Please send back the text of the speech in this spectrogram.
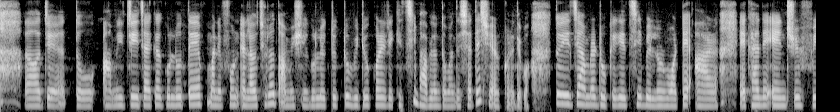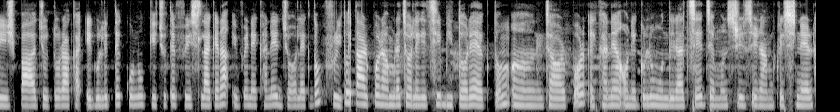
যে, তো আমি যে জায়গাগুলোতে মানে ফোন অ্যালাউ ছিল, তো আমি সেগুলো একটু একটু ভিডিও করে রেখেছি। ভাবলাম তোমাদের সাথে শেয়ার করে দেব। তো এই যে আমরা ঢুকে গেছি বেলুর মঠে। আর এখানে এন্ট্রি ফিস বা জুতো রাখা, এগুলিতে কোনো কিছুতে ফিস লাগে না। ইভেন এখানে জল একদম ফ্রি তো। তারপর আমরা চলে গেছি ভিতরে একদম যাওয়ার পর। এখানে অনেকগুলো মন্দির আছে, যেমন শ্রী শ্রী রামকৃষ্ণের,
